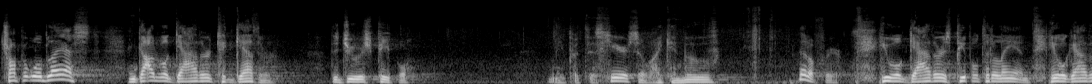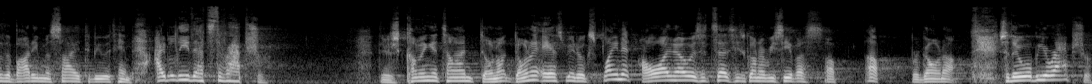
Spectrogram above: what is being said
trumpet will blast, and God will gather together the Jewish people. Let me put this here so I can move a little freer. He will gather his people to the land. He will gather the body of Messiah to be with him. I believe that's the rapture. There's coming a time, don't, don't ask me to explain it. All I know is it says he's going to receive us up, up. We're going up. So there will be a rapture.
